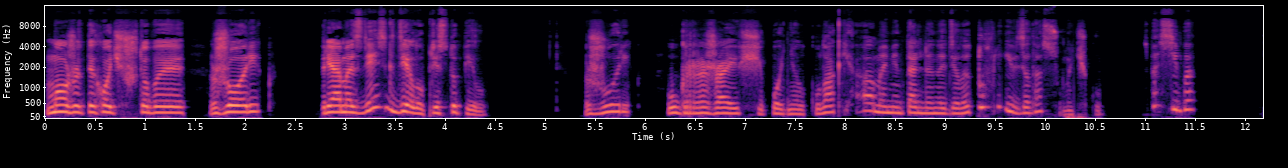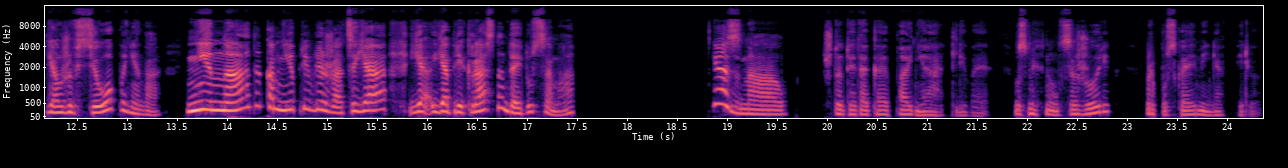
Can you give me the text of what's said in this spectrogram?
Может, ты хочешь, чтобы Жорик прямо здесь к делу приступил? Жорик угрожающе поднял кулак. Я моментально надела туфли и взяла сумочку. — Спасибо. Я уже все поняла. Не надо ко мне приближаться. Я, я, я прекрасно дойду сама. — Я знал, что ты такая понятливая, — усмехнулся Жорик, пропуская меня вперед.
